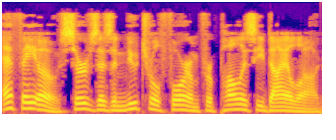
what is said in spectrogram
FAO serves as a neutral forum for policy dialogue,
